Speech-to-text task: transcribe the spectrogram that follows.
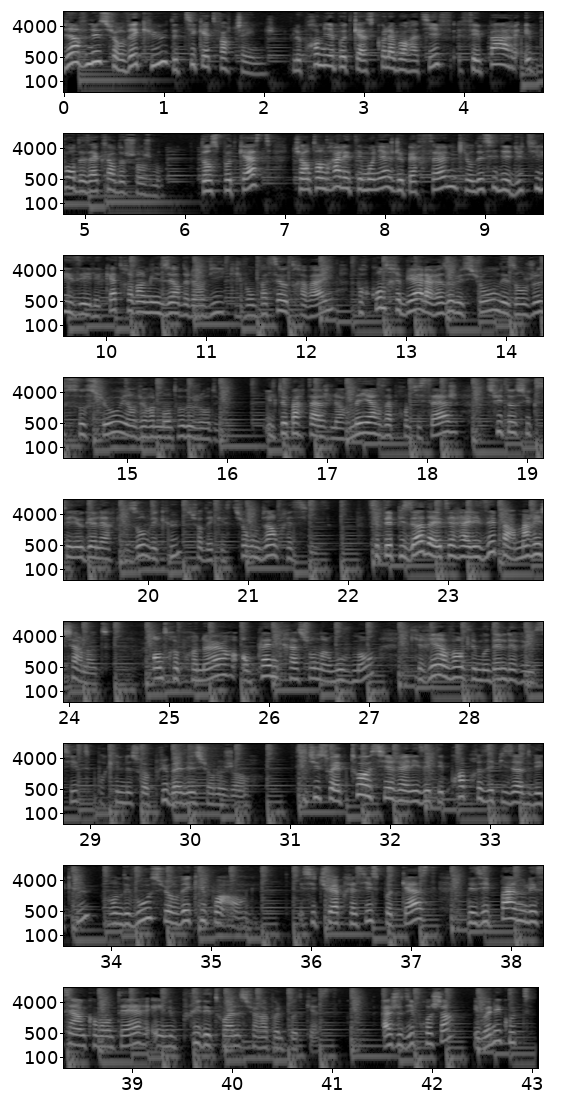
Bienvenue sur Vécu de Ticket for Change, le premier podcast collaboratif fait par et pour des acteurs de changement. Dans ce podcast, tu entendras les témoignages de personnes qui ont décidé d'utiliser les 80 000 heures de leur vie qu'ils vont passer au travail pour contribuer à la résolution des enjeux sociaux et environnementaux d'aujourd'hui. Ils te partagent leurs meilleurs apprentissages suite aux succès et aux galères qu'ils ont vécus sur des questions bien précises. Cet épisode a été réalisé par Marie-Charlotte, entrepreneur en pleine création d'un mouvement qui réinvente les modèles de réussite pour qu'ils ne soient plus basés sur le genre. Si tu souhaites toi aussi réaliser tes propres épisodes vécus, rendez-vous sur vécu.org. Et si tu apprécies ce podcast, n'hésite pas à nous laisser un commentaire et une pluie d'étoiles sur Apple Podcast. À jeudi prochain et bonne écoute.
